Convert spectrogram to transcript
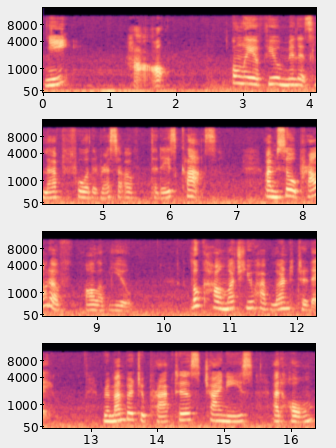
你好。Only a few minutes left for the rest of today's class. I'm so proud of all of you. Look how much you have learned today. Remember to practice Chinese at home.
